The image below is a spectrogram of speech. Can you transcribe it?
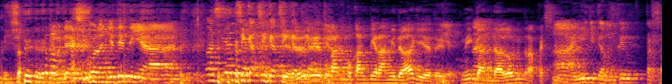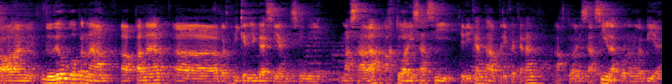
bisa. Ya udah gue lanjutin nih ya masih ada Singkat, singkat, singkat. Jadi ya. ini bukan bukan piramida lagi gitu. Iya. Ini Nah. gandalo ini trapesium. Ah ini juga mungkin persoalan dulu gue pernah eh, pernah eh, berpikir juga sih yang di sini masalah aktualisasi. Jadi kan tahap berikutnya kan aktualisasi lah kurang lebih ya.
